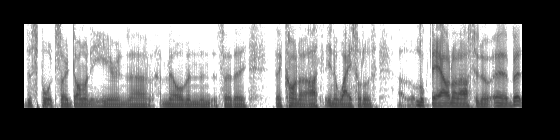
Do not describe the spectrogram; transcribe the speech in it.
the sport's so dominant here in uh, Melbourne and so they they kind of in a way sort of uh, look down on us. Know, uh, but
